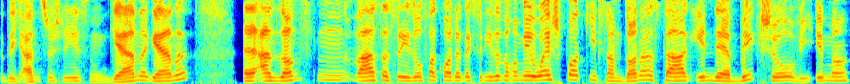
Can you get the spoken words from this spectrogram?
dich anzuschließen, gerne, gerne. Äh, ansonsten war es das für die Sofa-Quarterbacks für diese Woche. Mehr Westport gibt's am Donnerstag in der Big Show, wie immer.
